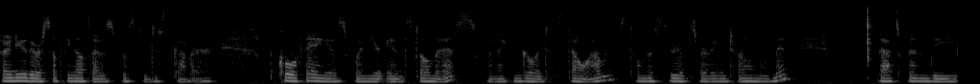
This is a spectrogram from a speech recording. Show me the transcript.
So I knew there was something else I was supposed to discover. The cool thing is when you're in stillness, when I can go into stoam, stillness through observing internal movement, that's when the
